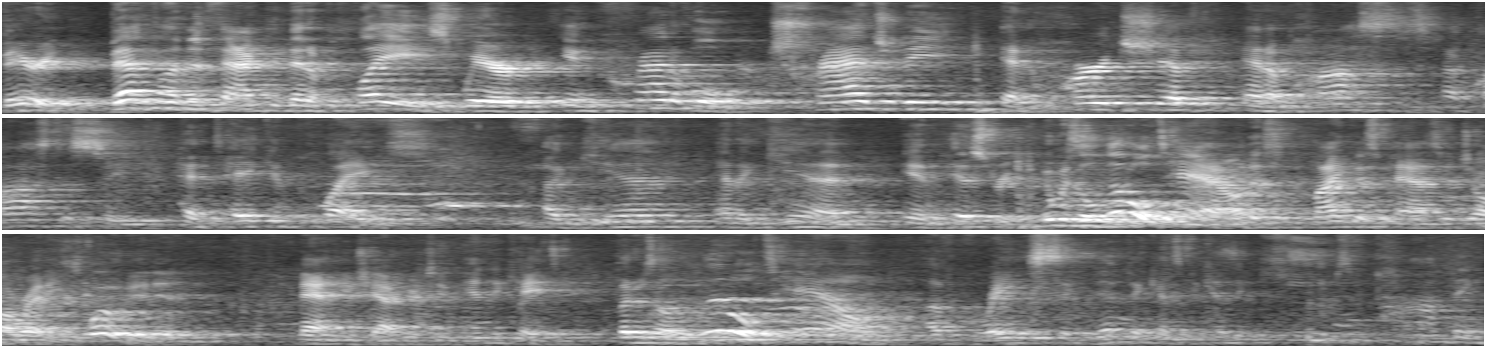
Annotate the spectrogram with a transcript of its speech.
buried. Bethlehem, in fact, had been a place where incredible tragedy and hardship and apostasy had taken place again and again in history. It was a little town, as Micah's passage already quoted in Matthew chapter 2 indicates, but it was a little town of great significance because it keeps popping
